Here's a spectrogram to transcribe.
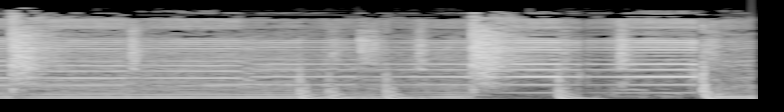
Ah.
